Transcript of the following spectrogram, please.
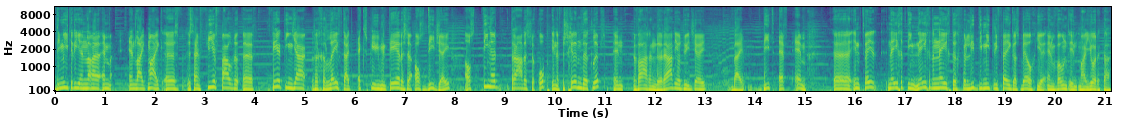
Dimitri en, en, en Like Mike zijn viervoudig... eh 14-jarige leeftijd experimenteren ze als DJ. Als tiener traden ze op in de verschillende clubs en waren de radio-DJ bij Beat FM. Eh, in twee- 1999 verliet Dimitri Vegas België en woont in Mallorca.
